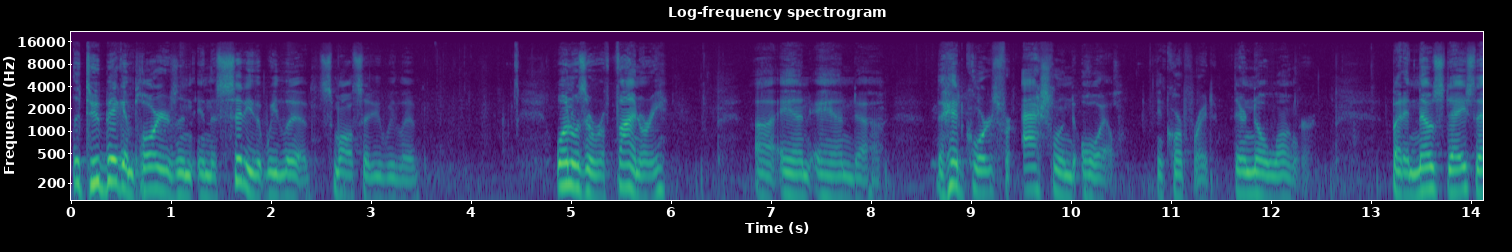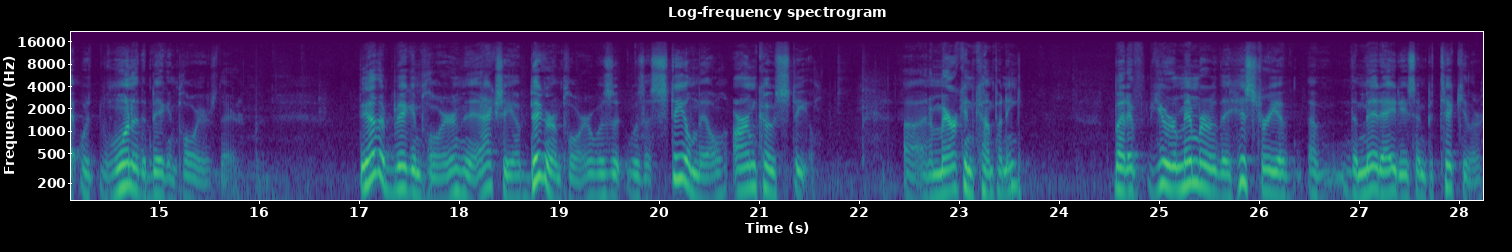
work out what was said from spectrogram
The two big employers in, in the city that we lived, small city we lived, one was a refinery uh, and, and uh, the headquarters for Ashland Oil Incorporated. They're no longer. But in those days, that was one of the big employers there. The other big employer, actually a bigger employer, was a, was a steel mill, Armco Steel, uh, an American company but if you remember the history of, of the mid 80s in particular,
